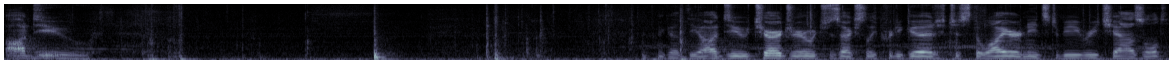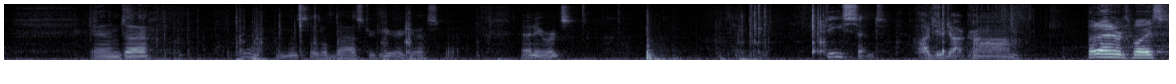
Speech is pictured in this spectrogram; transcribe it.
Audew. I got the Audew charger, which is actually pretty good. Just the wire needs to be rechazzled. And, uh, oh, and this little bastard here, I guess. But, anyways, decent. Audew.com. But, anyways, boys,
